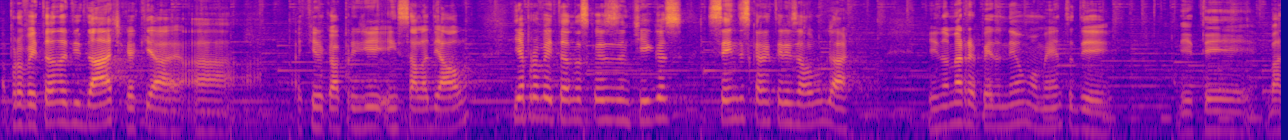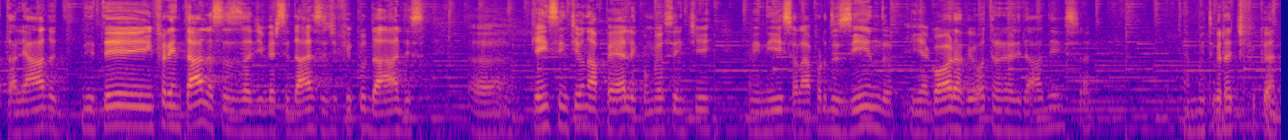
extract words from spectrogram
aproveitando a didática, que a, a, aquilo que eu aprendi em sala de aula, e aproveitando as coisas antigas sem descaracterizar o lugar. E não me arrependo em nenhum momento de, de ter batalhado, de ter enfrentado essas adversidades, essas dificuldades. Uh, quem sentiu na pele, como eu senti no início, lá produzindo, e agora ver outra realidade, isso é é muito gratificante.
